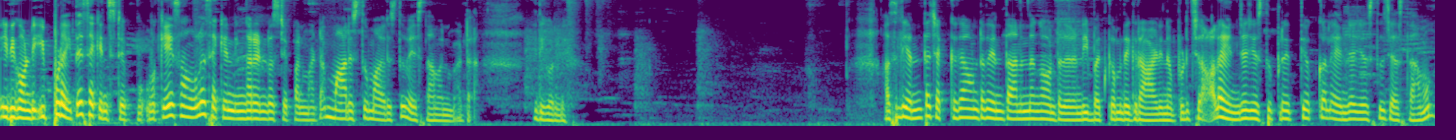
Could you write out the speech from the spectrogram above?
ఇదిగోండి ఇప్పుడైతే సెకండ్ స్టెప్ ఒకే సాంగ్లో సెకండ్ ఇంకా రెండో స్టెప్ అనమాట మారుస్తూ మారుస్తూ వేస్తామన్నమాట. ఇదిగోండి. అసలు ఎంత చక్కగా ఉంటుందో ఎంత ఆనందంగా ఉంటుందో అండి ఈ బతుకమ్మ దగ్గర ఆడినప్పుడు చాలా ఎంజాయ్ చేస్తూ ప్రతి ఒక్కరు ఎంజాయ్ చేస్తూ చేస్తాము.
